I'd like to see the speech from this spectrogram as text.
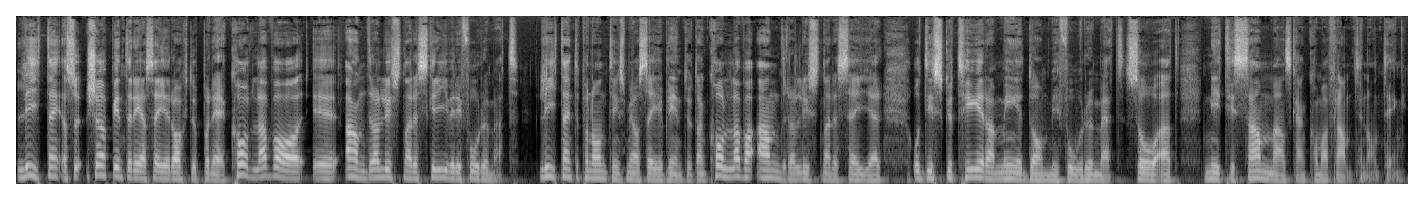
lita, alltså, köp inte det jag säger rakt upp och ner. Kolla vad eh, andra lyssnare skriver i forumet. Lita inte på någonting som jag säger blint, utan kolla vad andra lyssnare säger och diskutera med dem i forumet så att ni tillsammans kan komma fram till någonting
